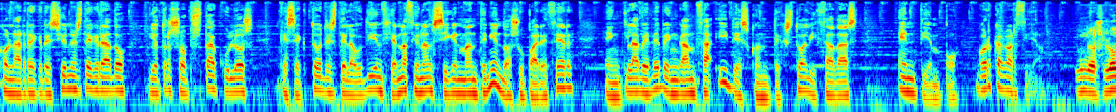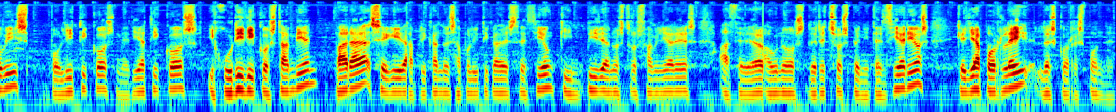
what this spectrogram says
con las regresiones de grado y otros obstáculos que sectores de la Audiencia Nacional siguen manteniendo, a su parecer, en clave de venganza y descontextualizadas en tiempo. Gorka García unos lobbies políticos, mediáticos y jurídicos también para seguir aplicando esa política de excepción que impide a nuestros familiares acceder a unos derechos penitenciarios que ya por ley les corresponden.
